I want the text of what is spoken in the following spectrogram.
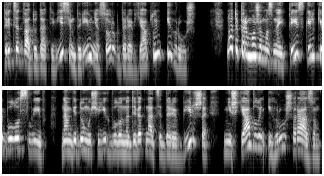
32 додати 8 дорівнює 40 дерев яблунь і груш. Ну, а тепер можемо знайти, скільки було слив. Нам відомо, що їх було на 19 дерев більше, ніж яблунь і груш разом.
